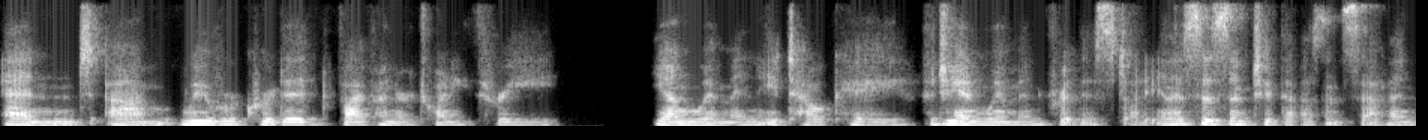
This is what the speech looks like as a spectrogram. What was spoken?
and um, we recruited 523 young women, iTaukei Fijian women for this study. And this is in 2007.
